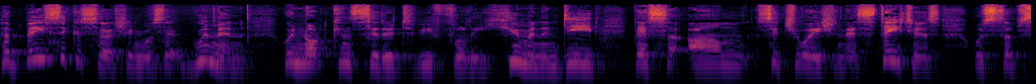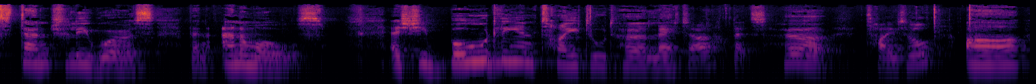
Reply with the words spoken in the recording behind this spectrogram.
Her basic assertion was that women were not considered to be fully human. Indeed, their um, situation, their status, was substantially worse than animals. As she boldly entitled her letter, that's her title, Are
